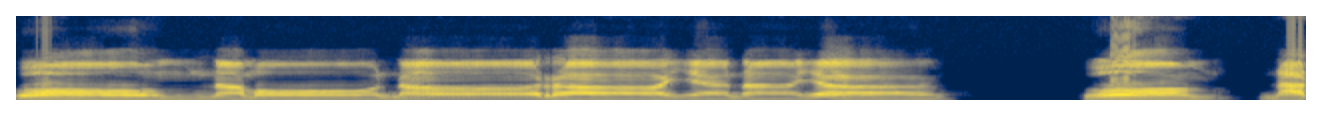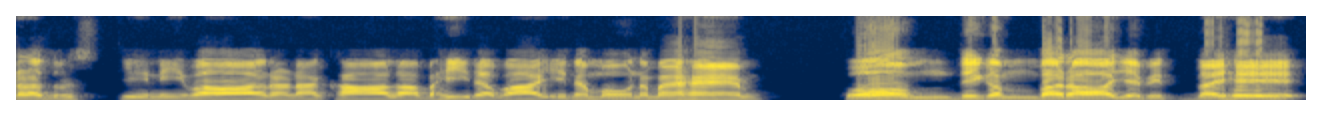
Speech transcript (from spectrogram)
ఓం నమో నారాయణాయ. ఓం నరదృష్టి నివారణ కాల భైరవాయ నమో నమ. ఓం దిగంబరాయ విద్మహే.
